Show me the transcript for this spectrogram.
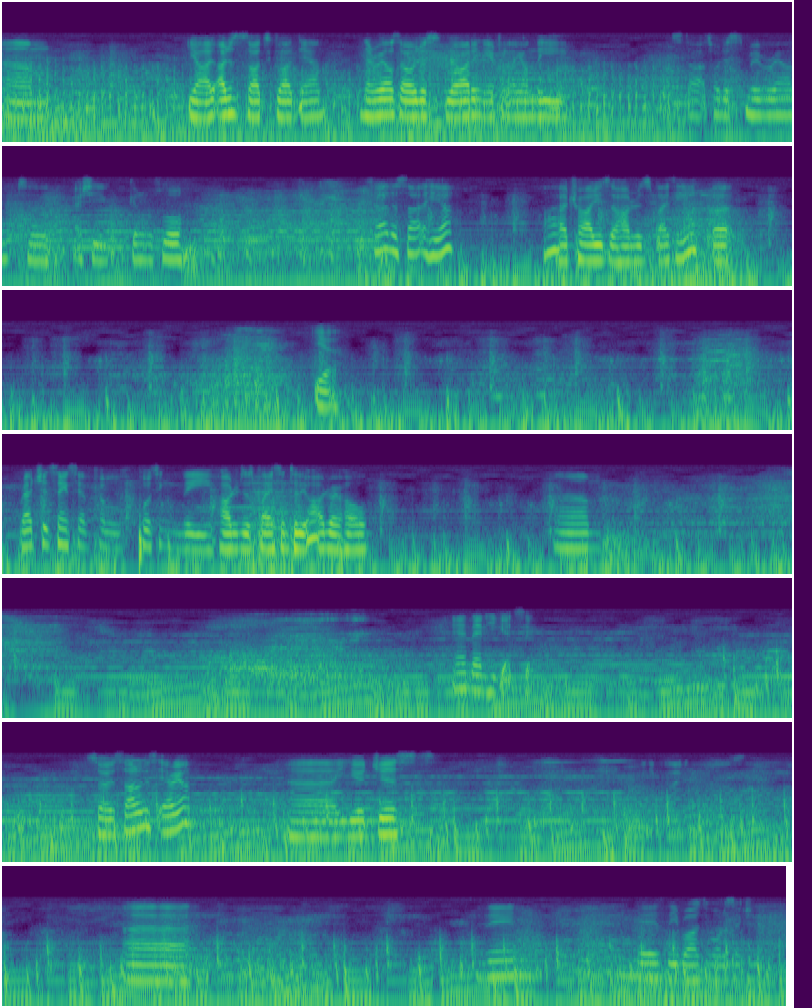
Um, yeah, I, I just decided to glide down, and then realised I was just gliding infinitely on the start, so I just move around to actually get on the floor. At the start here, I try to use the hydro displacer here, but yeah. Ratchet seems to have trouble putting the hydro displacer into the hydro hole. Um, and then he gets it. So start of this area, uh, you're just uh, then there's the rising water section.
